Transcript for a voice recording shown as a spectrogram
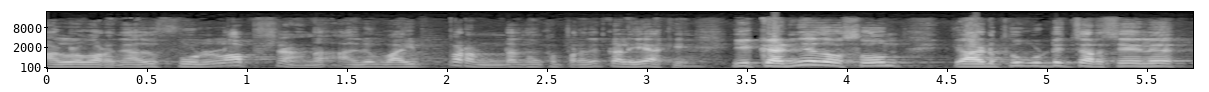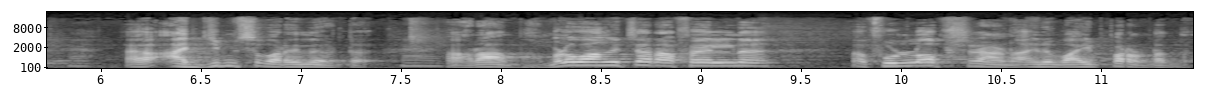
ആളുകൾ പറഞ്ഞു അത് ഫുൾ ഓപ്ഷനാണ് അതിന് വൈപ്പർ ഉണ്ട് എന്നൊക്കെ പറഞ്ഞ് കളിയാക്കി. ഈ കഴിഞ്ഞ ദിവസവും ഈ അടുപ്പ് കൂട്ടി ചർച്ചയിൽ അജിംസ് പറയുന്നത് കേട്ട്. റാം നമ്മൾ വാങ്ങിച്ച റഫേലിന് ഫുൾ ഓപ്ഷനാണ് അതിന് വൈപ്പർ ഉണ്ടെന്ന്.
